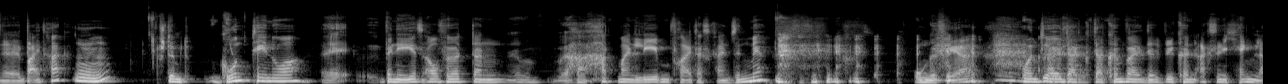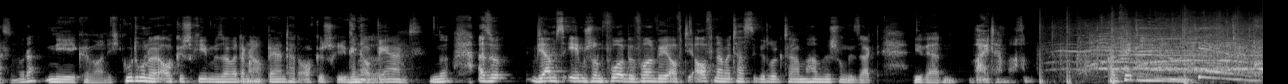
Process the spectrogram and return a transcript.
äh, Beitrag. Mhm. Stimmt. Grundtenor, äh, wenn ihr jetzt aufhört, dann äh, ha- hat mein Leben freitags keinen Sinn mehr. Ungefähr. Und äh, da, da können wir, wir können Axel nicht hängen lassen, oder? Nee, können wir auch nicht. Gudrun hat auch geschrieben, sollen wir Genau. machen. Bernd hat auch geschrieben. Genau, Also, Bernd. Ne? Also, wir haben es eben schon vor, bevor wir auf die Aufnahmetaste gedrückt haben, haben wir schon gesagt, wir werden weitermachen. Konfetti! Yeah!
